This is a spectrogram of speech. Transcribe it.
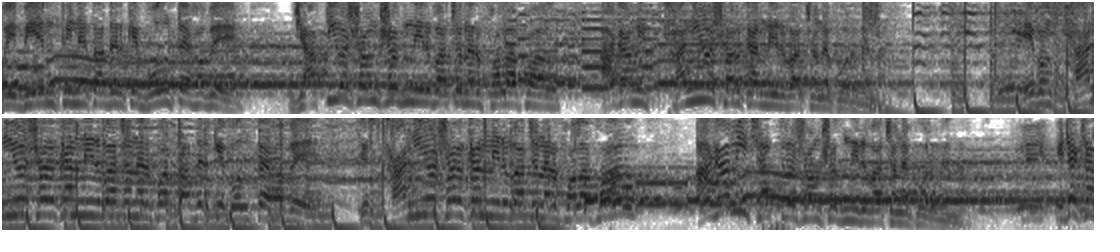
ওই বিএনপি নেতাদেরকে বলতে হবে, জাতীয় সংসদ নির্বাচনের ফলাফল আগামী স্থানীয় সরকার নির্বাচনে পড়বে না। এবং স্থানীয় সরকার নির্বাচনের পর তাদেরকে বলতে হবে যে স্থানীয় সরকার নির্বাচনের ফলাফল আগামী ছাত্র সংসদ নির্বাচনে পড়বে না। এটা একটা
